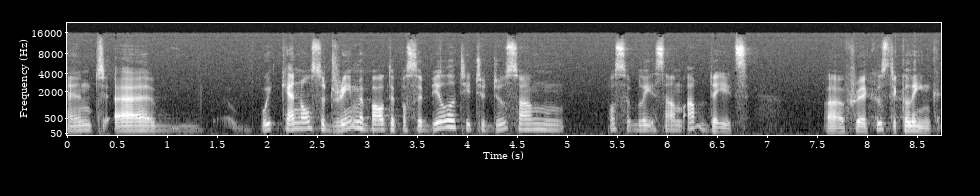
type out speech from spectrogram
And uh, we can also dream about the possibility to do some, possibly some updates uh, through acoustic link,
